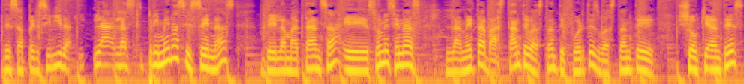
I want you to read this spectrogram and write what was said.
desapercibida. las primeras escenas de la matanza eh, son escenas, la neta, bastante, bastante fuertes, bastante choqueantes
